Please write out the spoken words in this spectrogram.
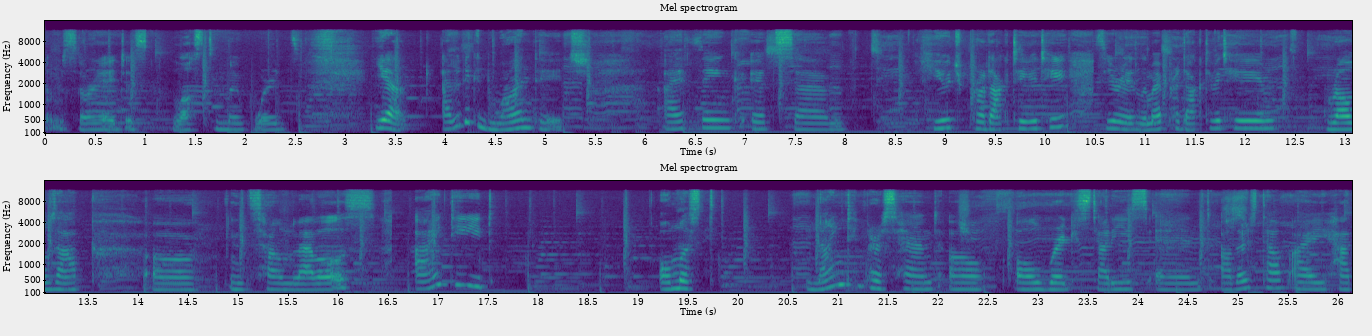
I'm sorry I just lost my words. Yeah a big advantage I think it's um, huge productivity. Seriously my productivity grows up uh, in some levels. I did almost 19% of all work studies and other stuff I had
